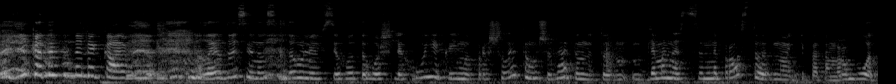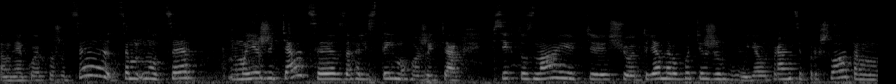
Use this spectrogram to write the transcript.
Віка не, налякай мене. Але я досі не усвідомлюю всього того шляху, який ми пройшли, тому що знаєте, ну то для мене це не просто ну, типа там робота, на яку я хожу. Це це ну це моє життя, це взагалі стиль мого життя. Всі, хто знають, що то я на роботі живу. Я от вранці прийшла, там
